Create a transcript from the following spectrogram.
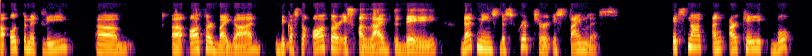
uh, ultimately um, uh, authored by God, because the author is alive today, that means the scripture is timeless. It's not an archaic book.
